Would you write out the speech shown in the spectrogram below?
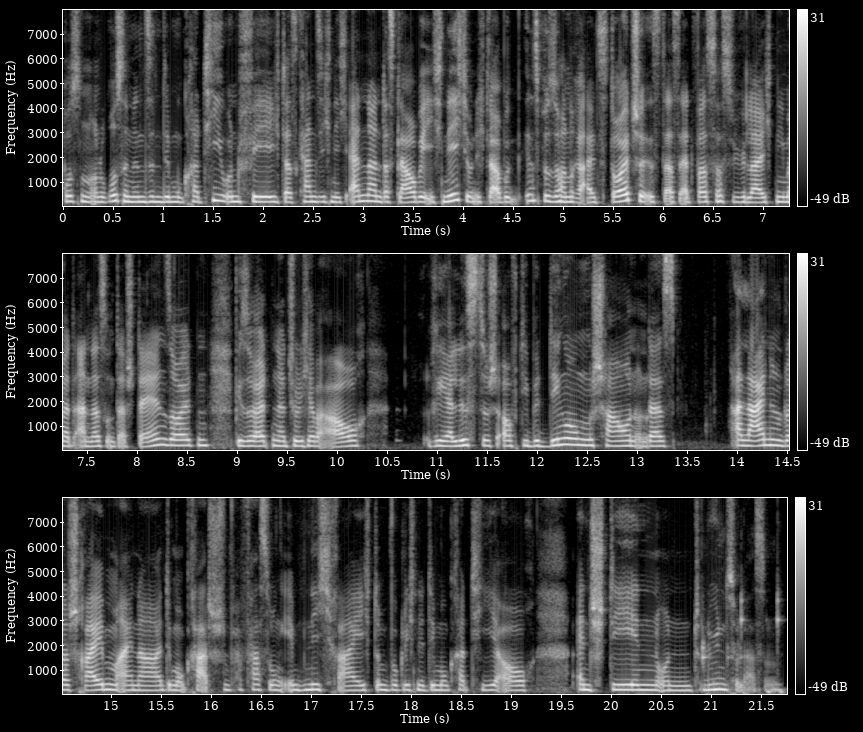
Russen und Russinnen sind demokratieunfähig, das kann sich nicht ändern. Das glaube ich nicht. Und ich glaube, insbesondere als Deutsche ist das etwas, was wir vielleicht niemand anders unterstellen sollten. Wir sollten natürlich aber auch realistisch auf die Bedingungen schauen und das alleine nur das Schreiben einer demokratischen Verfassung eben nicht reicht, um wirklich eine Demokratie auch entstehen und blühen zu lassen.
